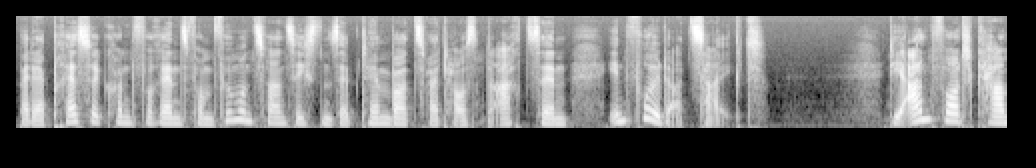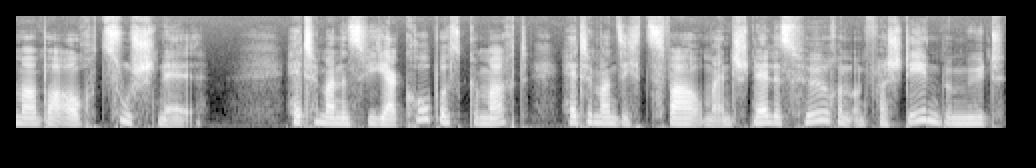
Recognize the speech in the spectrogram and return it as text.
bei der Pressekonferenz vom 25. September 2018 in Fulda zeigt. Die Antwort kam aber auch zu schnell. Hätte man es wie Jakobus gemacht, hätte man sich zwar um ein schnelles Hören und Verstehen bemüht,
